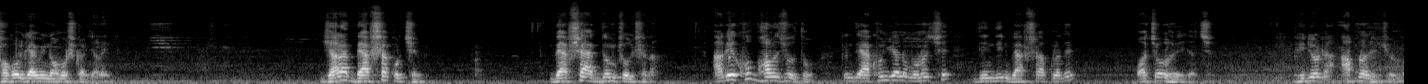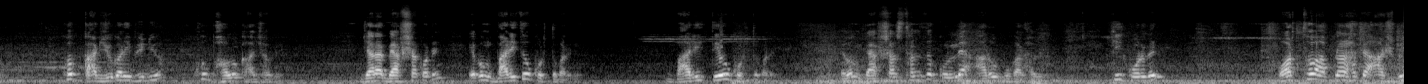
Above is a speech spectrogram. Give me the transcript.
সকলকে আমি নমস্কার জানাই। যারা ব্যবসা করছেন, ব্যবসা একদম চলছে না। আগে খুব ভালো চলতো, কিন্তু এখন যেন মনে হচ্ছে দিন দিন ব্যবসা আপনাদের অচল হয়ে যাচ্ছে। ভিডিওটা আপনাদের জন্য। খুব কার্যকারী ভিডিও, খুব ভালো কাজ হবে। যারা ব্যবসা করেন এবং বাড়িতেও করতে পারেন, বাড়িতেও করতে পারেন এবং ব্যবসা স্থানে তো করলে আরও উপকার হবে। কি করবেন? অর্থ আপনার হাতে আসবে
